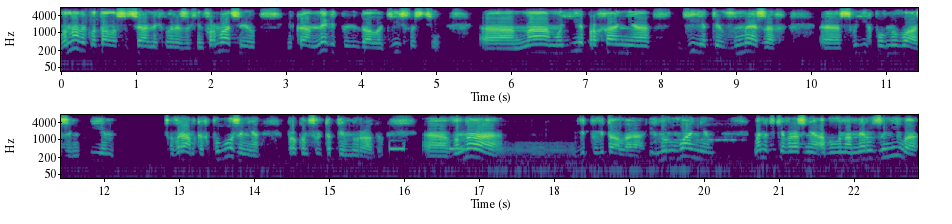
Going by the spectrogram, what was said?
Вона викладала в соціальних мережах інформацію, яка не відповідала дійсності. На моє прохання діяти в межах своїх повноважень і в рамках положення про консультативну раду, е, вона відповідала ігноруванням. У мене таке враження, або вона не розуміла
